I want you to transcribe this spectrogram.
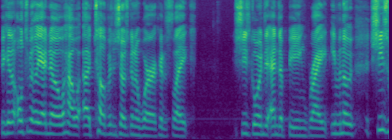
because ultimately I know how a television show is going to work and it's like she's going to end up being right even though she's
